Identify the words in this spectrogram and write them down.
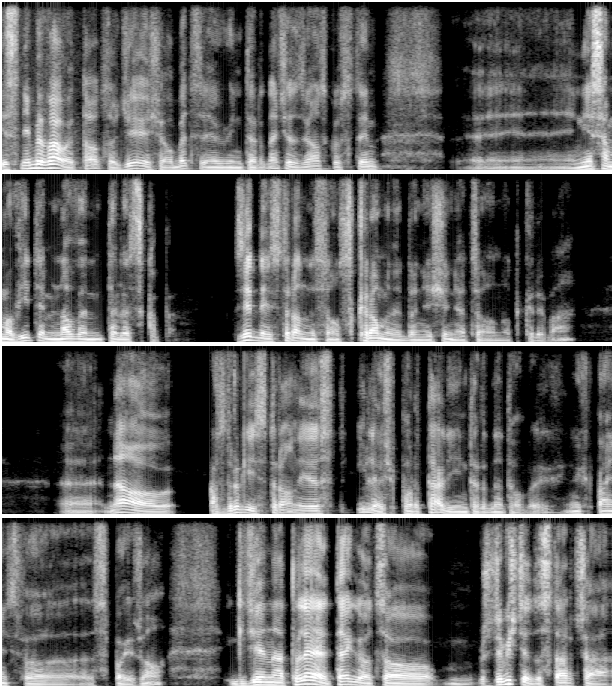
Jest niebywałe to, co dzieje się obecnie w internecie w związku z tym e, niesamowitym nowym teleskopem. Z jednej strony są skromne doniesienia, co on odkrywa, e, no, a z drugiej strony jest ileś portali internetowych, niech Państwo spojrzą, gdzie na tle tego, co rzeczywiście dostarcza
